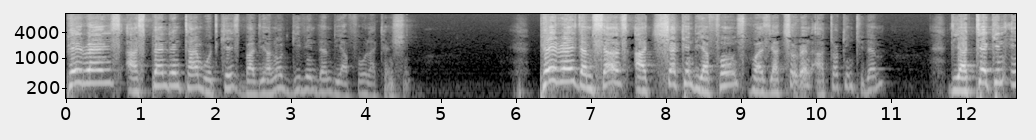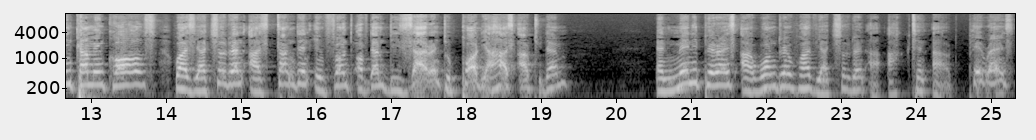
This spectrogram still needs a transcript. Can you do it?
Parents are spending time with kids, but they are not giving them their full attention. Parents themselves are checking their phones whilst their children are talking to them. They are taking incoming calls whilst their children are standing in front of them, desiring to pour their hearts out to them. And many parents are wondering why their children are acting out. Parents,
